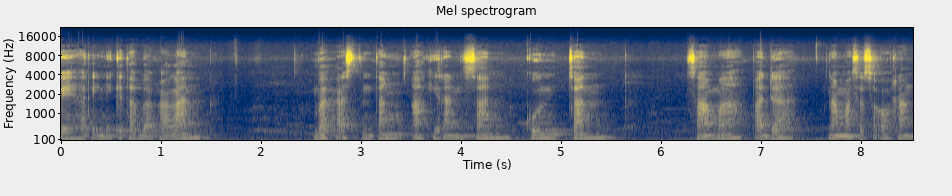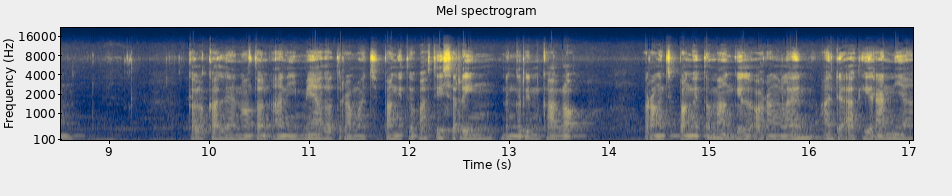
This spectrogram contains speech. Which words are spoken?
Oke, hari ini kita bakalan bahas tentang akhiran san, kun, chan sama pada nama seseorang. Kalau kalian nonton anime atau drama Jepang itu pasti sering dengerin kalau orang Jepang itu manggil orang lain ada akhirannya.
